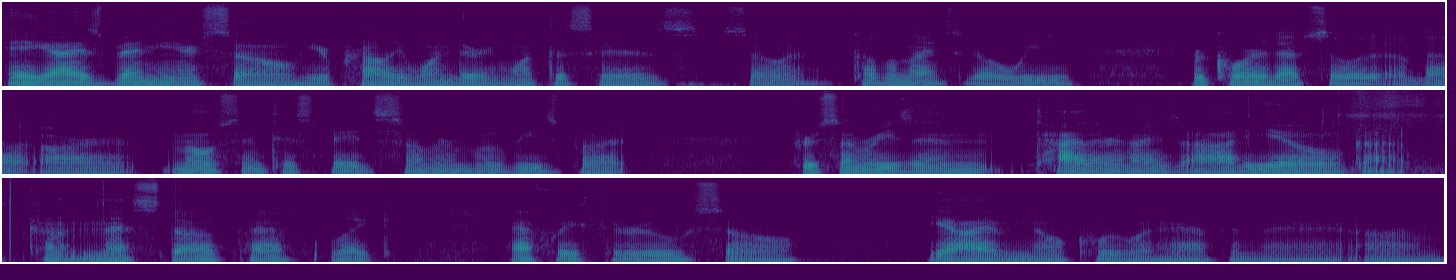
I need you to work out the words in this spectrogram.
Hey guys, Ben here. So you're probably wondering what this is. So a couple nights ago we recorded an episode about our most anticipated summer movies, but for some reason Tyler and I's audio got kind of messed up half like halfway through. So yeah, I have no clue what happened there. Um,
